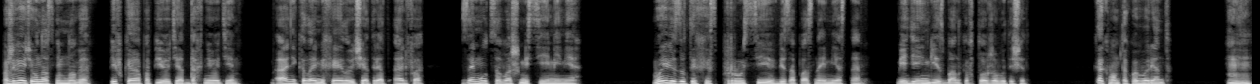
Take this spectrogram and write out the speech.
«Поживете у нас немного, пивка попьете, отдохнете, а Николай Михайлович и отряд «Альфа» займутся вашими семьями. Вывезут их из Пруссии в безопасное место, и деньги из банков тоже вытащат. Как вам такой вариант?» «Хм...»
